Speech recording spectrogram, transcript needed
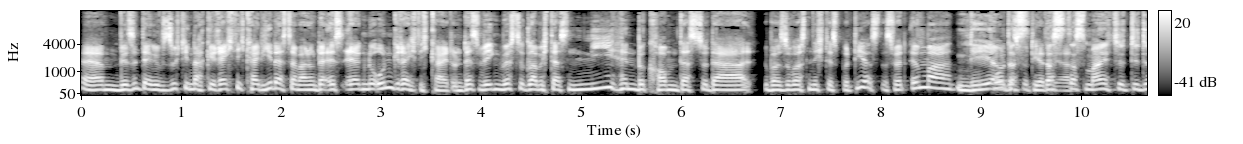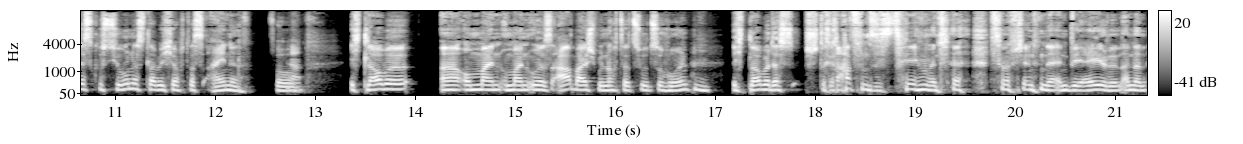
ähm, wir sind ja süchtig nach Gerechtigkeit, jeder ist der Meinung, da ist irgendeine Ungerechtigkeit und deswegen wirst du, glaube ich, das nie hinbekommen, dass du da über sowas nicht disputierst. Es wird immer Nee, aber das, totdiskutiert das, werden. das meine ich, die, die Diskussion ist, glaube ich, auch das eine. So, Ja. ich glaube, äh, um mein, um mein USA-Beispiel noch dazu zu holen, Hm. ich glaube, das Strafensystem in der, zum Beispiel in der NBA oder in anderen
